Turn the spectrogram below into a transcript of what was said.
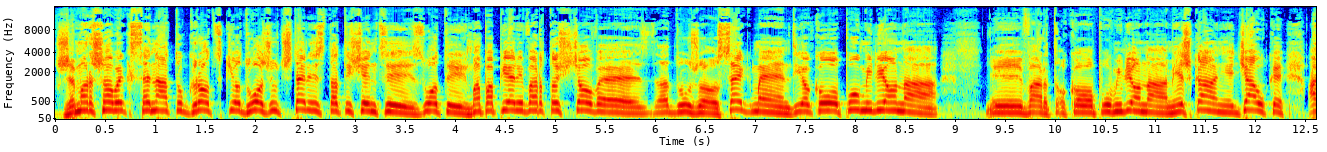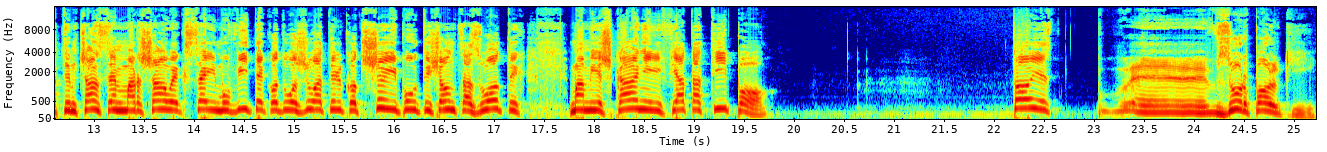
Że marszałek Senatu Grodzki odłożył 400 tysięcy złotych, ma papiery wartościowe za dużo, segment i około pół miliona yy, wart, około pół miliona, mieszkanie, działkę, a tymczasem marszałek Sejmu Witek odłożyła tylko 3,5 tysiąca złotych, ma mieszkanie i Fiata Tipo. To jest yy, wzór Polki.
